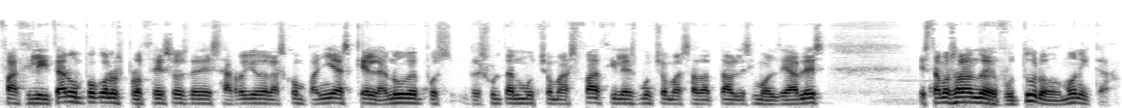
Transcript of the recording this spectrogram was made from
facilitar un poco los procesos de desarrollo de las compañías que en la nube pues resultan mucho más fáciles, mucho más adaptables y moldeables. Estamos hablando de futuro, Mónica.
